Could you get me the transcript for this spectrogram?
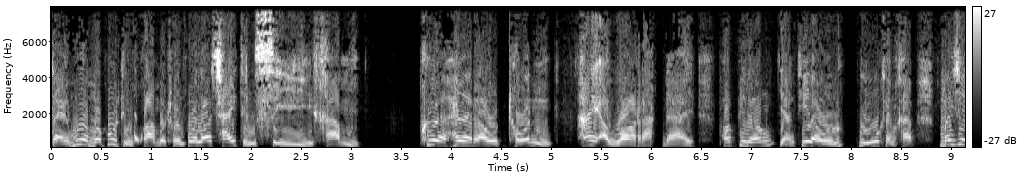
แต่เมื่อมาพูดถึงความอดทนพวกเราใช้ถึงสี่คำ เพื่อให้เราทนให้อัลลอฮ์รักได้ เพราะพี่น้องอย่างที่เรารู้กันครับ ไม่ใช่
